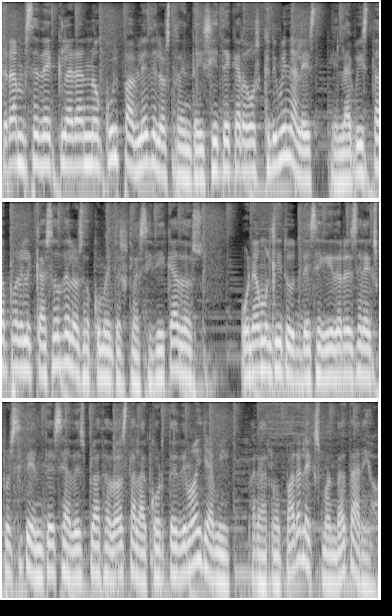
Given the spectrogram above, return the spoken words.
Trump se declara no culpable de los 37 cargos criminales en la vista por el caso de los documentos clasificados. Una multitud de seguidores del expresidente se ha desplazado hasta la corte de Miami para arropar al exmandatario.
